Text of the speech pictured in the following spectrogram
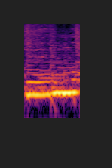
stać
